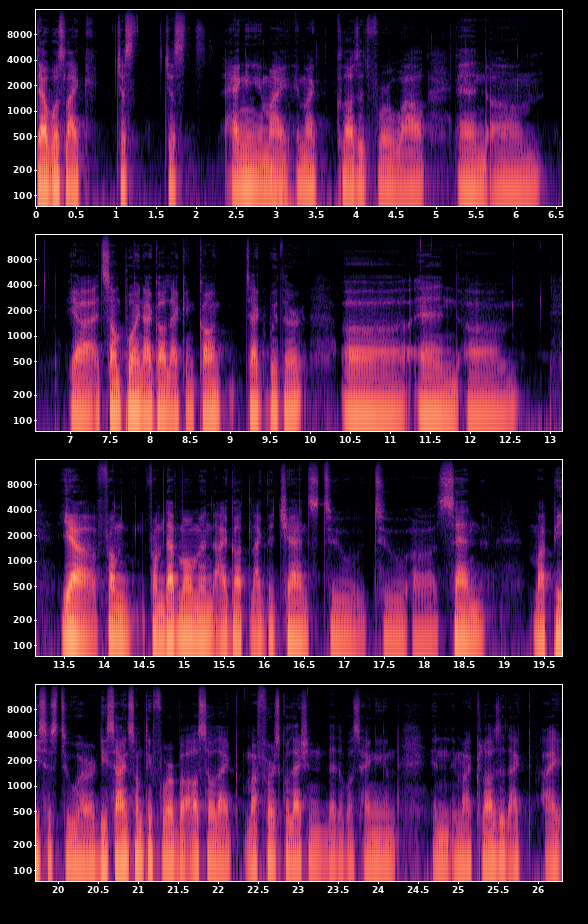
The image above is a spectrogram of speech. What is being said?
that was like just just hanging in my in my closet for a while, and um, yeah, at some point I got like in contact with her, uh, and um, yeah, from from that moment I got like the chance to to uh, send my pieces to her, design something for her, but also like my first collection that was hanging in in, in my closet. I I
